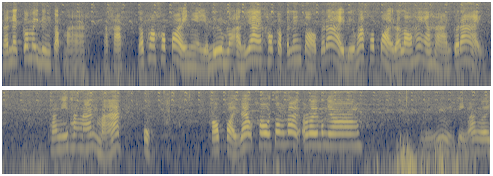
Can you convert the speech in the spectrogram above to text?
แล้วเน็ตก็ไม่ดึงกลับมานะคะ แล้วพอเขาปล่อยเนี่ยอย่าลืมเราอนุญาตให้เขากลับไปเล่นต่อก็ได้ หรือว่าเขาปล่อยแล้วเราให้อาหารก็ได้ ทั้งนี้ทั้งนั้นหมาโอ้เขาปล่อยแล้วเขาต้องได้อะไรบางอย่างเก่งมากเลย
